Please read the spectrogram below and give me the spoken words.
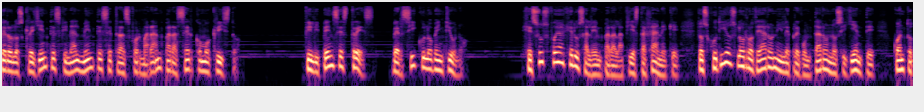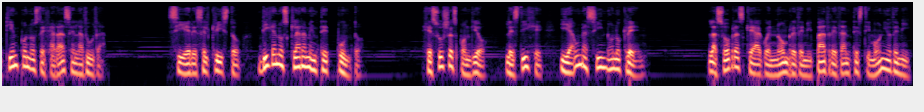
pero los creyentes finalmente se transformarán para ser como Cristo. Filipenses 3, versículo 21. Jesús fue a Jerusalén para la fiesta Haneke, los judíos lo rodearon y le preguntaron lo siguiente, ¿cuánto tiempo nos dejarás en la duda? Si eres el Cristo, díganos claramente, punto. Jesús respondió, les dije, y aún así no lo creen. Las obras que hago en nombre de mi Padre dan testimonio de mí.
